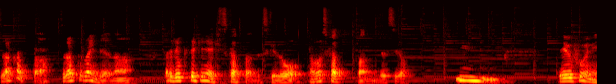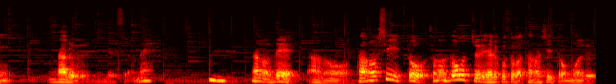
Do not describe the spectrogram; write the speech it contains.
辛かった辛くないんだよな。体力的にはきつかったんですけど、楽しかったんですよ。うん。っていう風になるんですよね。うん。なので、あの、楽しいと、その道中やることが楽しいと思える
